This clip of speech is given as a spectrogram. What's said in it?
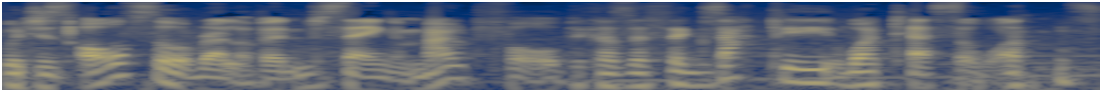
which is also relevant saying a mouthful because it's exactly what Tessa wants.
